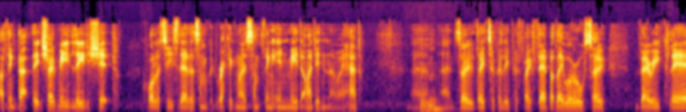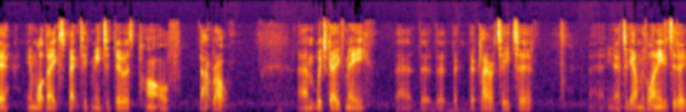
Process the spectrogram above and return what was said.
I think that it showed me leadership qualities there that someone could recognize something in me that I didn't know I had. Um, mm-hmm. And so they took a leap of faith there, but they were also very clear in what they expected me to do as part of that role, um, which gave me uh, the, the, the, the, clarity to uh, you know to get on with what I needed to do.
